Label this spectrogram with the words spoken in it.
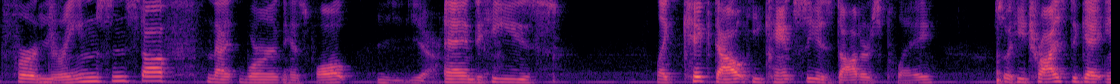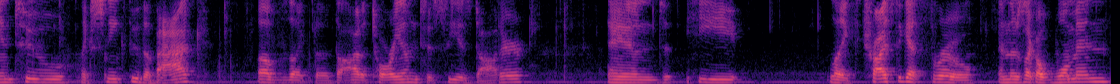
for Ye- dreams and stuff that weren't his fault, Yeah. and he's like kicked out. He can't see his daughters play, so he tries to get into like sneak through the back of like the, the auditorium to see his daughter, and he like tries to get through, and there's like a woman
